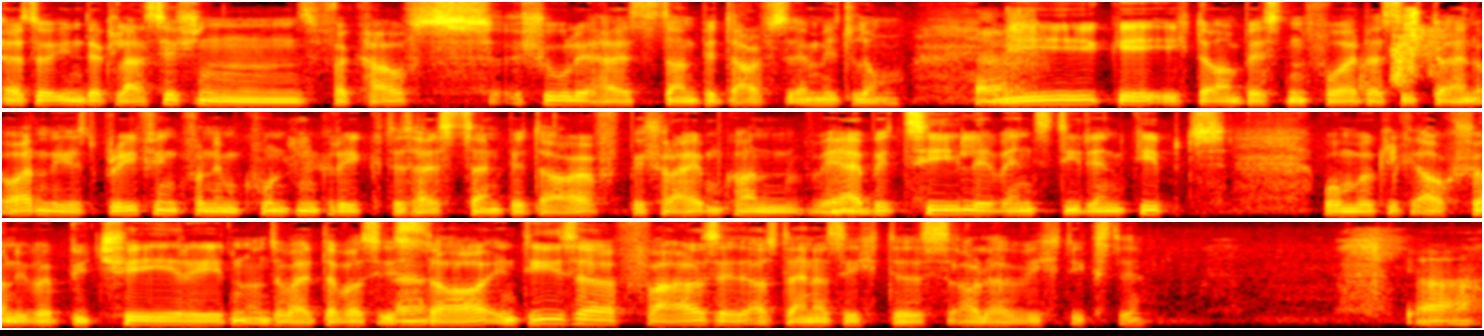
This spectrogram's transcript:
also in der klassischen Verkaufsschule heißt es dann Bedarfsermittlung. Ja. Wie gehe ich da am besten vor, dass ich da ein ordentliches Briefing von dem Kunden kriege, das heißt seinen Bedarf beschreiben kann, Werbeziele, wenn es die denn gibt, womöglich auch schon über Budget reden und so weiter. Was ist ja. da in dieser Phase aus deiner Sicht das Allerwichtigste? Ja,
